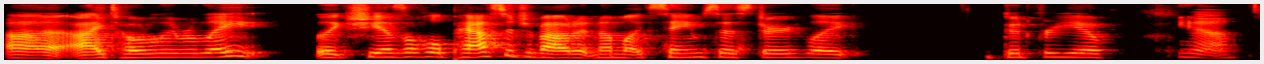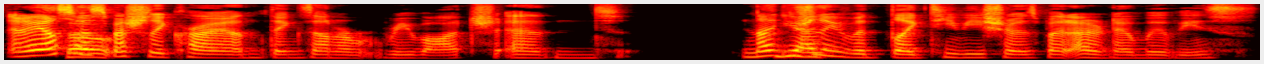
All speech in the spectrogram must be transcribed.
uh, I totally relate. Like she has a whole passage about it, and I'm like, same sister. Like, good for you. Yeah. And I also So- especially cry on things on a rewatch and not Yeah. usually with like TV shows, but I don't know, movies.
